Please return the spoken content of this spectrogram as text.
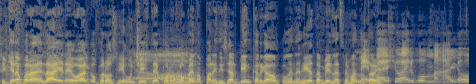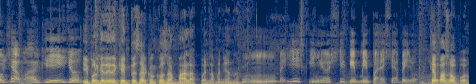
Si quiere fuera del aire o algo, pero si es un chiste, por lo menos para iniciar bien cargados con energía también la semana, Me está bien. pasó algo malo, chamaquillo. ¿Y por qué tiene que empezar con cosas malas, pues, la mañana? Mm, pues Es que no sé qué me pasa, pero ¿Qué pasó, pues?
